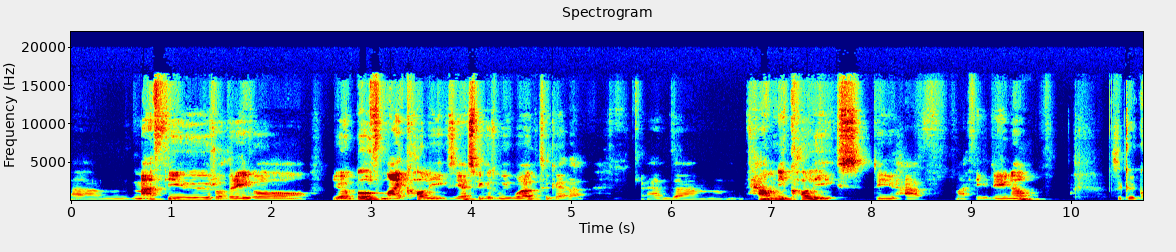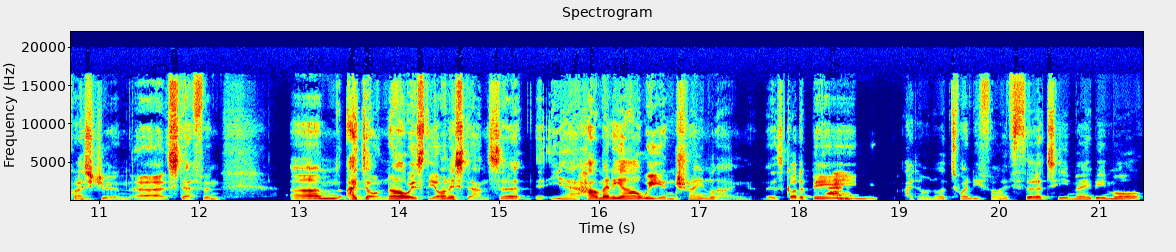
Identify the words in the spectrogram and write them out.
um, Matthew, Rodrigo, you're both my colleagues, yes, because we work together. And um, how many colleagues do you have, Matthew? Do you know? It's a good question, uh, Stefan. Um, I don't know is the honest answer. Yeah, how many are we in Trainlang? There's got to be, I don't know, 25, 30, maybe more.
